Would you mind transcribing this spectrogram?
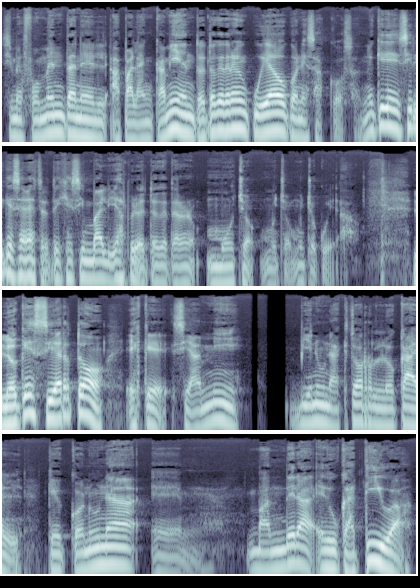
si me fomentan el apalancamiento, tengo que tener cuidado con esas cosas. No quiere decir que sean estrategias inválidas, pero tengo que tener mucho, mucho, mucho cuidado. Lo que es cierto es que si a mí viene un actor local que con una eh, bandera educativa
